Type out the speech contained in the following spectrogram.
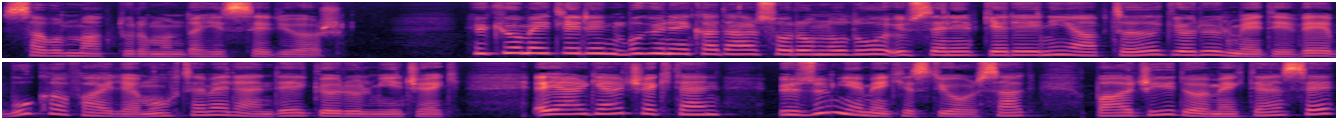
savunmak durumunda hissediyor. Hükümetlerin bugüne kadar sorumluluğu üstlenip gereğini yaptığı görülmedi ve bu kafayla muhtemelen de görülmeyecek. Eğer gerçekten üzüm yemek istiyorsak, bağcıyı dövmektense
